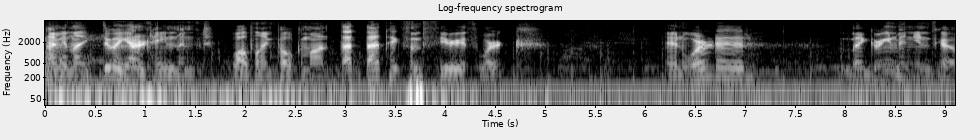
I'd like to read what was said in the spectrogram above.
I mean, like, doing entertainment while playing Pokemon. That that takes some serious work. And where did my green minions go?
